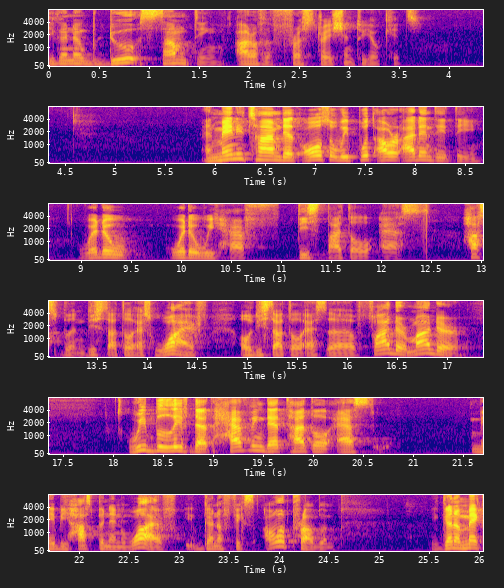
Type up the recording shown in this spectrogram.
You're going to do something out of the frustration to your kids. And many times that also we put our identity, whether, whether we have this title as husband, this title as wife, or this title as a father, mother, we believe that having that title as maybe husband and wife is gonna fix our problem. It's gonna make,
